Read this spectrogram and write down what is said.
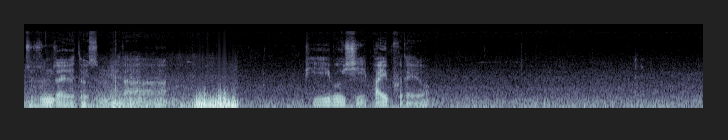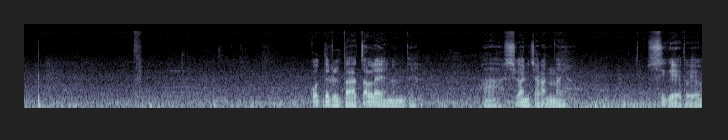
주순자에도 있습니다. PVC 파이프대요. 꽃대를 다 잘라야 하는데 아 시간이 잘 안 나요. 시계에도요.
